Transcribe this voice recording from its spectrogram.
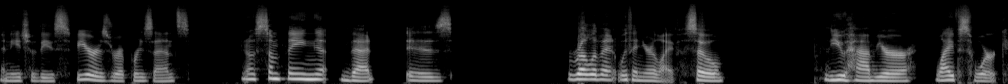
and each of these spheres represents, you know, something that is relevant within your life. So you have your life's work,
